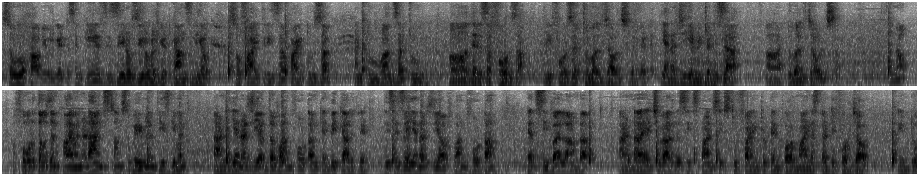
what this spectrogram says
so how you will get simply is 0 0 will get cancelled out so 5 3 is 5 2 is and 2 1 is 2 uh, there is a 4 is 3 4 is 12 joules will get energy emitted is uh, 12 joules. Now 4500 angstroms wavelength is given and energy of the one photon can be calculated. This is the energy of one photon hc by lambda and uh, h value 6.625 into 10 power minus 34 joule into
